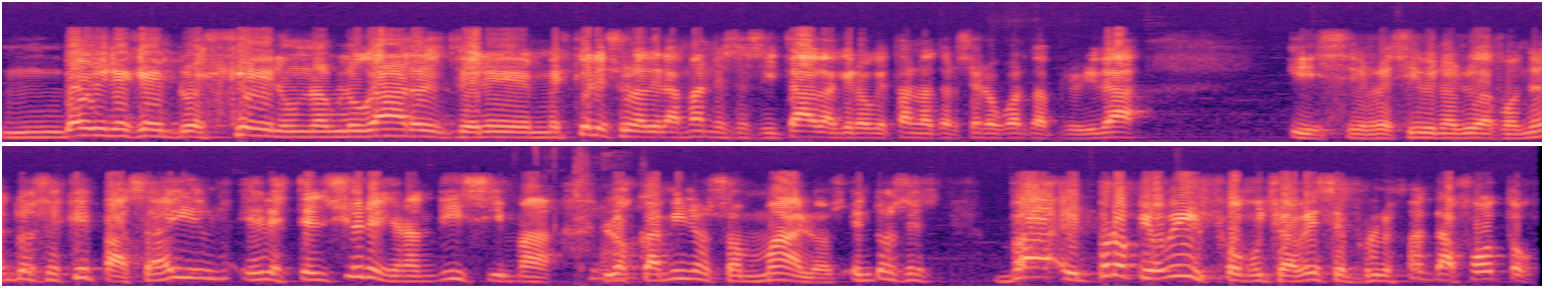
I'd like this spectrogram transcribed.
mm, Doy un ejemplo, Esquel, un lugar, Esquel es una de las más necesitadas, creo que está en la tercera o cuarta prioridad, y si reciben ayuda a fondo. Entonces, ¿qué pasa? Ahí la extensión es grandísima, los caminos son malos. Entonces, va el propio obispo muchas veces, porque me manda fotos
